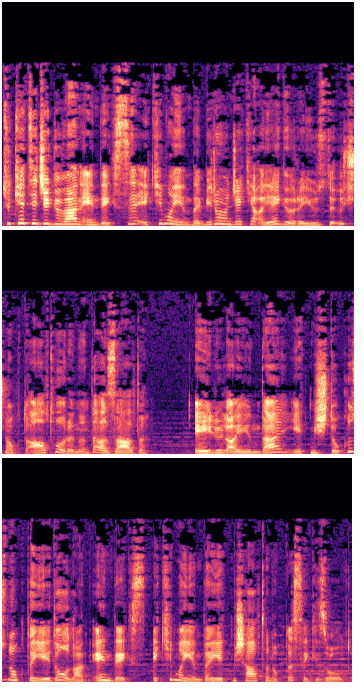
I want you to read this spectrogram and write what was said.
Tüketici Güven Endeksi Ekim ayında bir önceki aya göre %3.6 oranında azaldı. Eylül ayında 79.7 olan endeks Ekim ayında 76.8 oldu.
